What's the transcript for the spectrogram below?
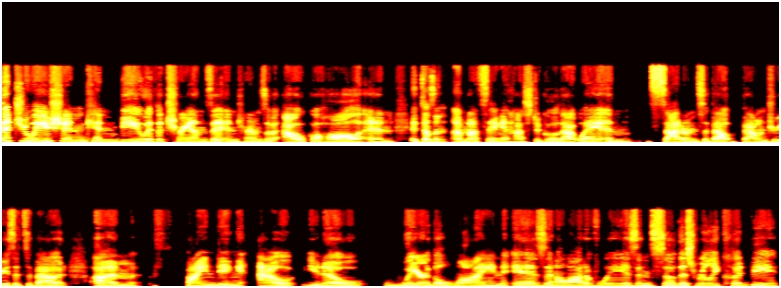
situation can be with a transit in terms of alcohol and it doesn't i'm not saying it has to go that way. And saturn's about boundaries. It's about um finding out you know where the line is in a lot of ways. And so this really could be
